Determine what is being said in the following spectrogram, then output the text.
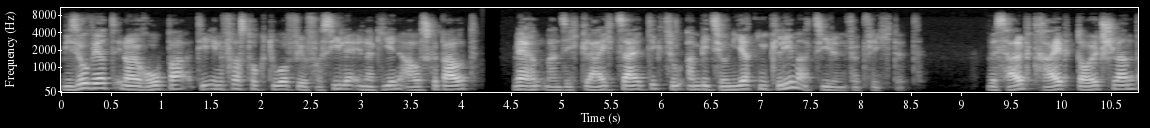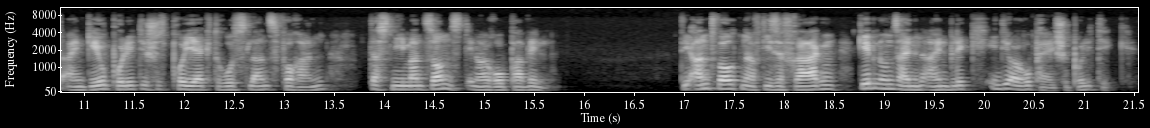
Wieso wird in Europa die Infrastruktur für fossile Energien ausgebaut, während man sich gleichzeitig zu ambitionierten Klimazielen verpflichtet? Weshalb treibt Deutschland ein geopolitisches Projekt Russlands voran, das niemand sonst in Europa will? Die Antworten auf diese Fragen geben uns einen Einblick in die europäische Politik.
